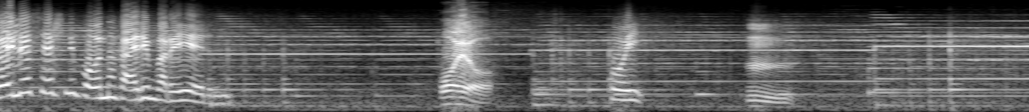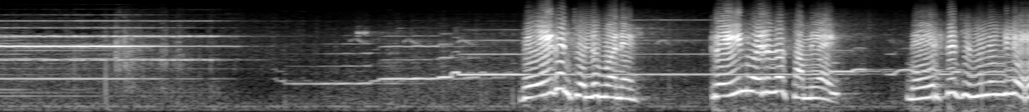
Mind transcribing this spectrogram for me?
റെയിൽവേ സ്റ്റേഷനിൽ പോകുന്ന കാര്യം പറയുകയായിരുന്നു. പോയോ? പോയി. ഉം. വേഗം ചെല്ലും മോനെ. ട്രെയിൻ വരുന്ന സമയമായി നേരത്തെ ചെന്നില്ലെങ്കിലേ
